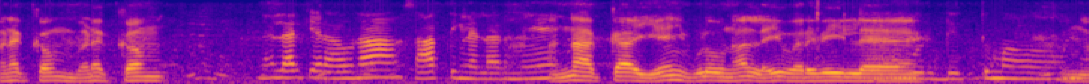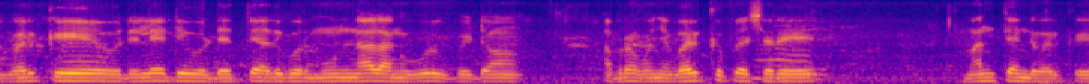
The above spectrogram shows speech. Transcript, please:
வணக்கம் வணக்கம். நல்லா இருக்கியா ராவணா. சாப்பிட்டீங்களா எல்லாருமே? அண்ணா அக்கா ஏன் இவ்வளவு நாள் லைவ் வரவே இல்லை? ஒரு டெத்துமா கொஞ்சம் ஒர்க்கு ஒரு ரிலேட்டிவ் ஒரு டெத்து அதுக்கு ஒரு மூணு நாள் அங்கே ஊருக்கு போயிட்டோம். அப்புறம் கொஞ்சம் work pressure month end work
